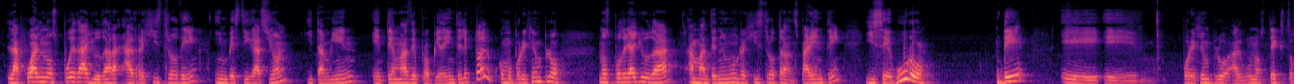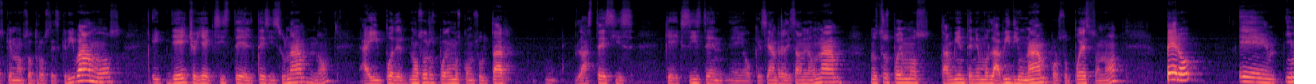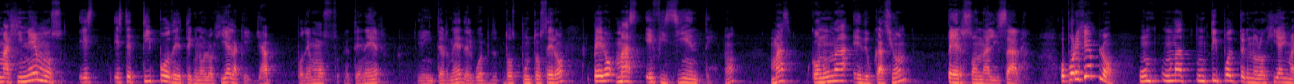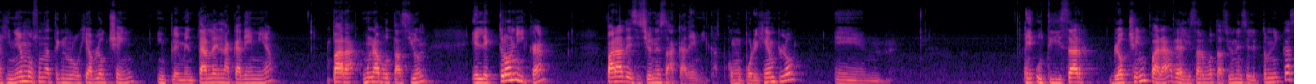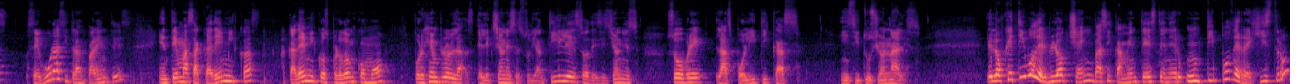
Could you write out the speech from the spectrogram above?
la cual nos pueda ayudar al registro de investigación y también en temas de propiedad intelectual, como por ejemplo nos podría ayudar a mantener un registro transparente y seguro de, eh, eh, por ejemplo, algunos textos que nosotros escribamos. De hecho, ya existe el tesis UNAM, ¿no? Ahí nosotros podemos consultar las tesis que existen eh, o que se han realizado en la UNAM. Nosotros podemos, también tenemos la VIDI UNAM, por supuesto, ¿no? Pero imaginemos este tipo de tecnología, la que ya podemos tener, Internet, el Web 2.0, pero más eficiente, ¿no? Más con una educación personalizada. O por ejemplo, un, tipo de tecnología, imaginemos una tecnología blockchain, implementarla en la academia para una votación electrónica para decisiones académicas, como por ejemplo em, eh, utilizar blockchain para realizar votaciones electrónicas seguras y transparentes en temas académicos, académicos, perdón, como por ejemplo las elecciones estudiantiles o decisiones sobre las políticas institucionales. El objetivo del blockchain básicamente es tener un tipo de registro,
